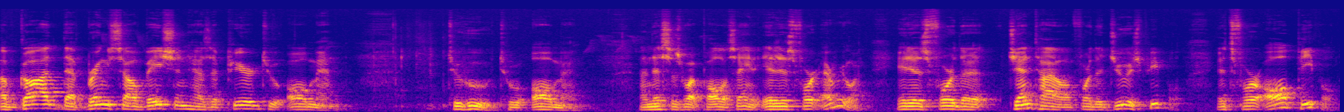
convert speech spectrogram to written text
of God that brings salvation has appeared to all men. To who? To all men. And this is what Paul is saying. It is for everyone. It is for the Gentile, for the Jewish people. It's for all people.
